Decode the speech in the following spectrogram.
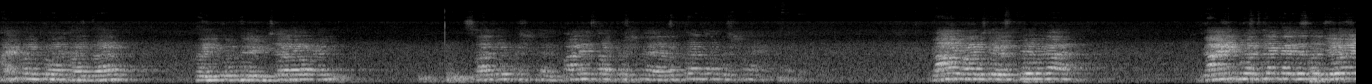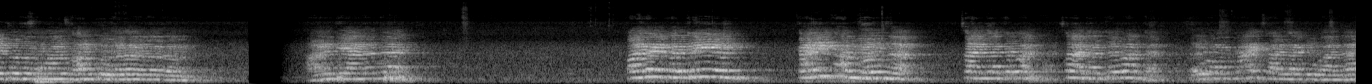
काय म्हणतो हा खासदार कधी कोणतरी विचारावा काही साधे प्रश्न आहे पाण्याचा प्रश्न आहे रस्त्याचा प्रश्न आहे. गावगावचे रस्ते बघा. गाडी बसल्या काय जसं जेवण येतो तसं माणूस हालतो जरा जरा जरा आनंद आहे. पालकमंत्री काही काम घेऊन जा. चालला ते बांधा चालला ते बांधा. अरे बाबा काय चालला ते बांधा?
